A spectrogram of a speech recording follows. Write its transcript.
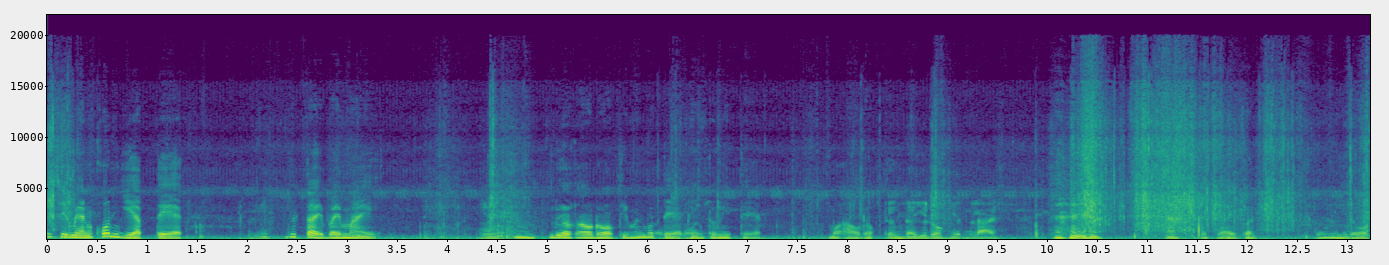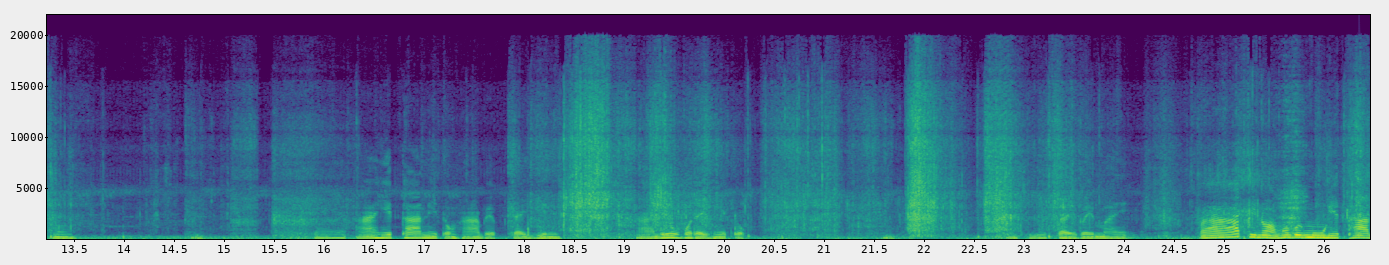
คือซีเมนข้นเหยียบแตกอยุดไตใบใหม่อืมอืมเลือกเอาดอกที่มันบ่แตกนี่ตัวนี้แตกบ่เอาดอกถึนี้งได้อยุดอกเห็ดมันหลายอะไปใส่ก่อนโอ้ยดอกหนึงหาเห็ดทานนี่ต้องหาแบบใจเย็น หาเร็วพอได้เห็ดดอกมันสีใส่ใบใหม่ป้าดพี่น้องมาเบิ่งหมูเห็ดทาน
